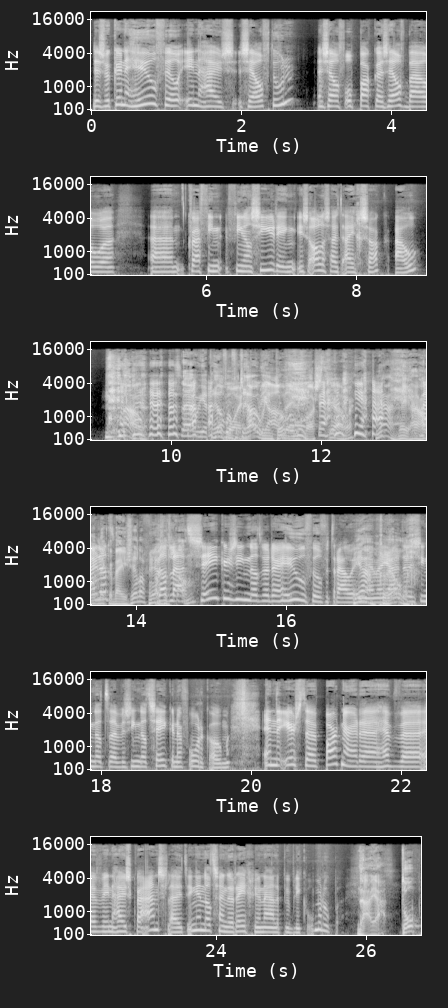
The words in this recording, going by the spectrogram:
Dus we kunnen heel veel in huis zelf doen. Zelf oppakken, zelf bouwen. Ehm, qua fin- financiering is alles uit eigen zak. Auw. Nou, nou, je hebt heel veel vertrouwen in, toch? vast. Ja, hoor. Ja. Ja, nee, hou Maar lekker dat- bij jezelf. Dat laat kan. zeker zien dat we er heel veel vertrouwen in Ja, hebben. Ja, we, zien dat, eh, we zien dat zeker naar voren komen. En de eerste partner eh, hebben, we, hebben we in huis qua aansluiting. En dat zijn de regionale publieke omroepen. Nou ja, top.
